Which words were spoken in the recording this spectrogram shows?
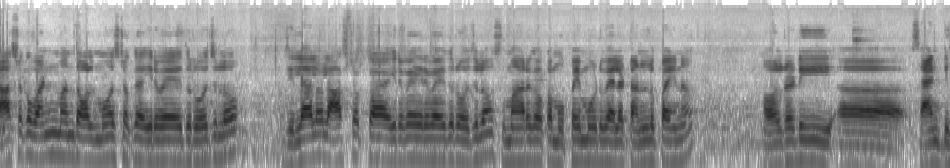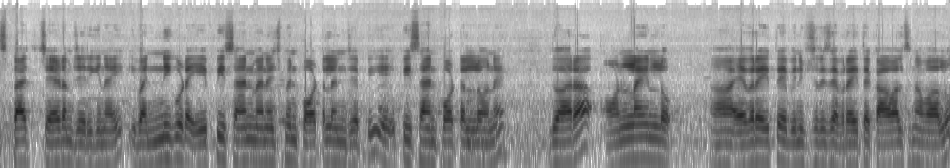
లాస్ట్ ఒక వన్ మంత్ ఆల్మోస్ట్ ఒక ఇరవై ఐదు రోజుల్లో జిల్లాలో లాస్ట్ ఒక ఇరవై ఇరవై ఐదు రోజుల్లో సుమారుగా ఒక ముప్పై మూడు వేల టన్నుల పైన ఆల్రెడీ శాండ్ డిస్పాచ్ చేయడం జరిగినాయి. ఇవన్నీ కూడా ఏపీ శాండ్ మేనేజ్మెంట్ పోర్టల్ అని చెప్పి ఏపీ శాండ్ పోర్టల్లోనే ద్వారా ఆన్లైన్లో ఎవరైతే బెనిఫిషరీస్ ఎవరైతే కావాల్సిన వాళ్ళు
